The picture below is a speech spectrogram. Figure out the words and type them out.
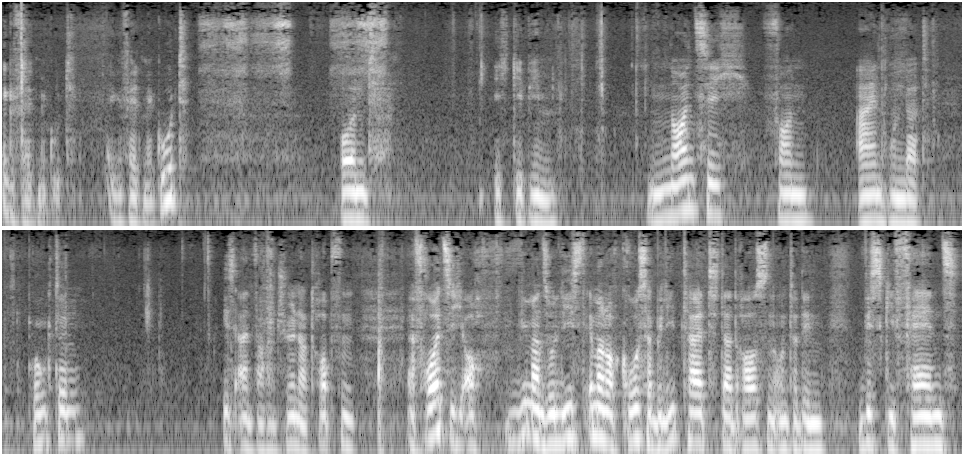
Er gefällt mir gut. Er gefällt mir gut. Und ich gebe ihm 90 von 100 Punkten. Ist einfach ein schöner Tropfen. Er freut sich auch, wie man so liest, immer noch großer Beliebtheit da draußen unter den Whisky-Fans.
